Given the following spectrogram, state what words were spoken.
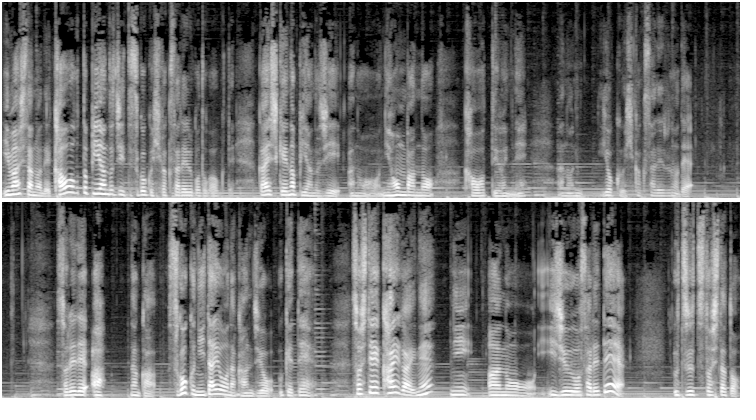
いましたので花王と P&G ってすごく比較されることが多くて外資系の P&G あの日本版の花王っていうふうにねあのよく比較されるのでそれであなんかすごく似たような感じを受けてそして海外ねにあの移住をされてうつうつとしたと。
